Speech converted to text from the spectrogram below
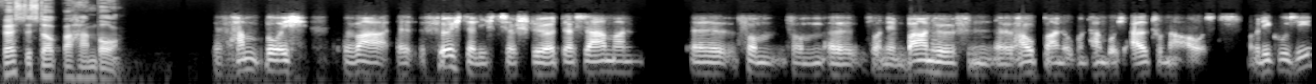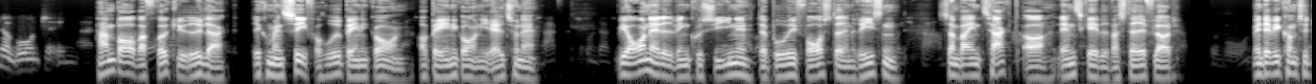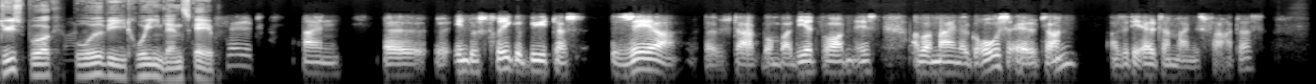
Første stop var Hamburg. Hamburg war äh, fürchterlich zerstört. Das sah man äh, vom, vom, äh, von den Bahnhöfen, Hauptbahnhof und Hamburg-Altona aus. Aber die Cousine wohnte in Hamburg var frygtelig ødelagt. Det kunne man se fra hovedbanegården og banegården i Altona. Vi overnattede ved en kusine, der boede i forstaden Riesen, som var intakt, og landskabet var stadig flot. Men da vi kom til Duisburg, boede vi i et ruinlandskab. Ein äh, Industriegebiet, das sehr äh, stark bombardiert worden ist. Aber meine Großeltern, also die Eltern meines Vaters,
